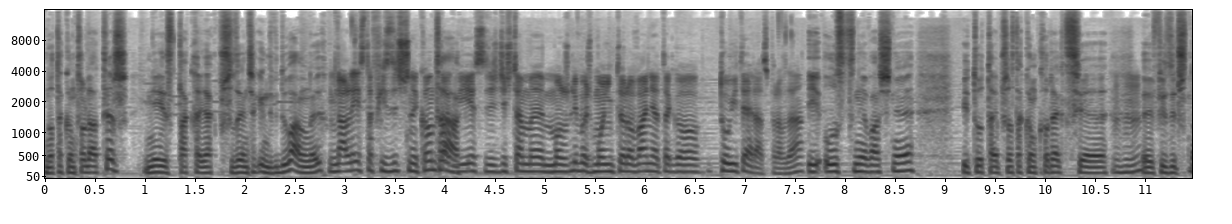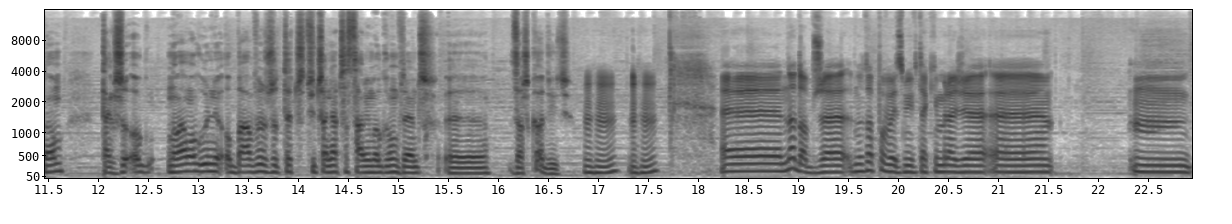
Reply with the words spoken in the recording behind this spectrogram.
no ta kontrola też nie jest taka jak przy zajęciach indywidualnych. No ale jest to fizyczny kontakt tak. i jest gdzieś tam e, możliwość monitorowania tego tu i teraz, prawda? I ustnie właśnie i tutaj przez taką korekcję mhm. E, fizyczną Także no, mam ogólnie obawy, że te ćwiczenia czasami mogą wręcz e, zaszkodzić. Mhm, mhm. E, no dobrze, no to powiedz mi w takim razie, e, mm,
